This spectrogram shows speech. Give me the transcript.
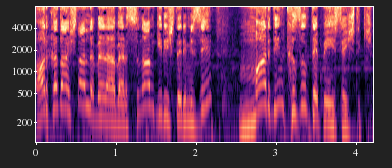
Arkadaşlarla beraber sınav girişlerimizi Mardin Kızıltepe'yi seçtik.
